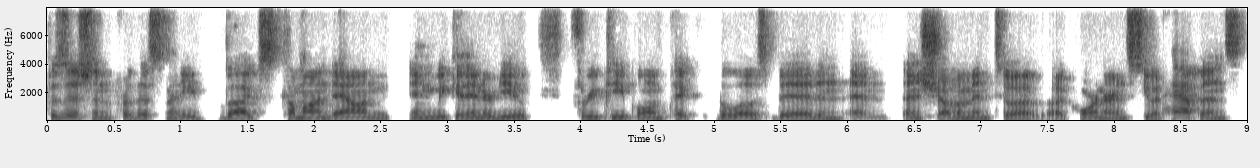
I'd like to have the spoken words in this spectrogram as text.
position for this many bucks. Come on down, and we could interview three people and pick the lowest bid and and and shove them into a, a corner and see what happens.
